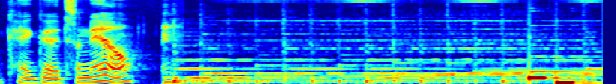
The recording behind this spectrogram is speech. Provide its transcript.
Okay, good. So now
